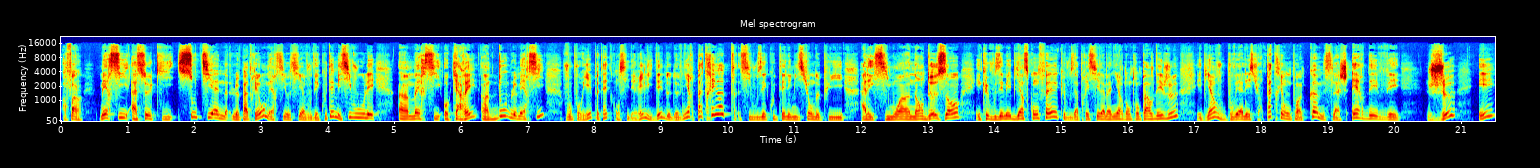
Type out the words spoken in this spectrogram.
Enfin, merci à ceux qui soutiennent le Patreon, merci aussi à vous d'écouter, mais si vous voulez un merci au carré, un double merci, vous pourriez peut-être considérer l'idée de devenir patriote. Si vous écoutez l'émission depuis, allez, six mois, un an, deux ans, et que vous aimez bien ce qu'on fait, que vous appréciez la manière dont on parle des jeux, eh bien, vous pouvez aller sur patreon.com slash rdvjeux et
